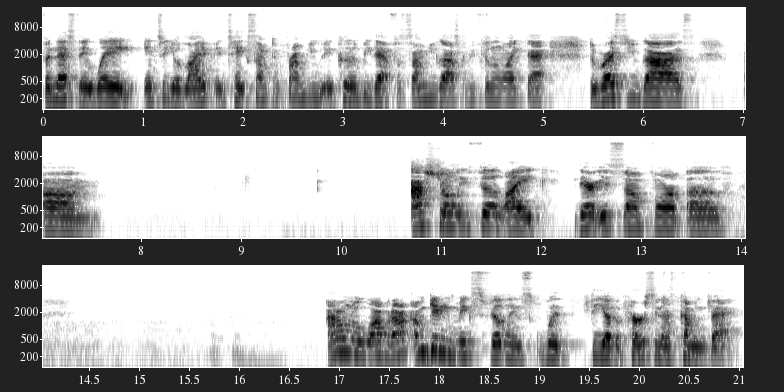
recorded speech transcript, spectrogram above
finesse their way into your life and take something from you. It could be that for some of you guys could be feeling like that. The rest of you guys, um, I strongly feel like there is some form of I don't know why, but I'm getting mixed feelings with the other person that's coming back.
